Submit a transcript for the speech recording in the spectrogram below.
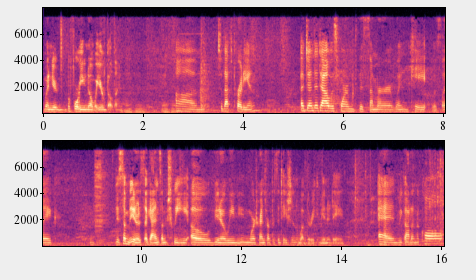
when you're before you know what you're building. Mm-hmm. Mm-hmm. Um, so that's Protean. Agenda DAO was formed this summer when Kate was like, some, you know, again, some tweet, oh, you know, we need more trans representation in the Web3 community. And we got on a call,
